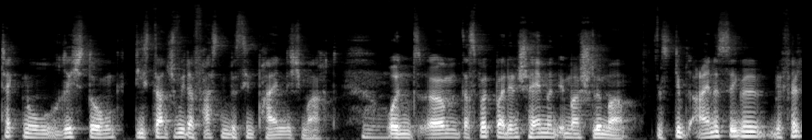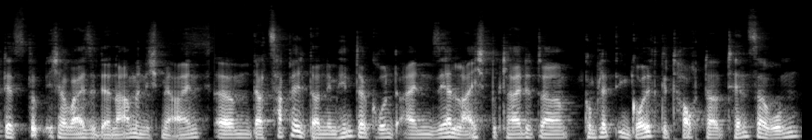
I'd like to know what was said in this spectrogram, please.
Techno-Richtung, die es dann schon wieder fast ein bisschen peinlich macht. Und ähm, das wird bei den Shaman immer schlimmer. Es gibt eine Single, mir fällt jetzt glücklicherweise der Name nicht mehr ein. Ähm, da zappelt dann im Hintergrund ein sehr leicht bekleideter, komplett in Gold getauchter Tänzer rum.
